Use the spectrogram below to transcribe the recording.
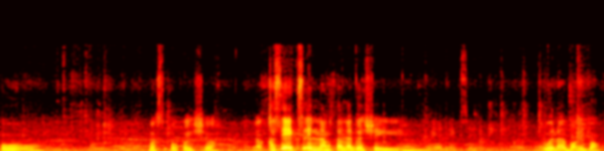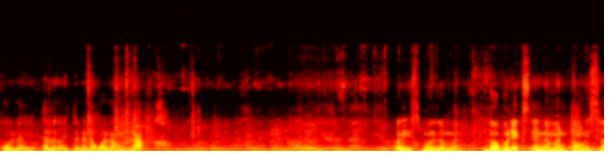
Oo. Mas okay siya. Kasi XL lang talaga siya eh. Mm, ayan, XL. Wala bang ibang kulay? Talagang ito na lang. Walang black. Ay, small naman. Double XL naman tong isa.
